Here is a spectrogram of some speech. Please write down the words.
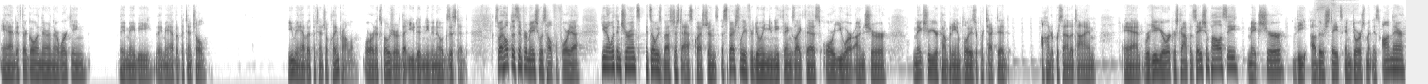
And if they're going there and they're working, they may be they may have a potential you may have a potential claim problem or an exposure that you didn't even know existed. So I hope this information was helpful for you. You know, with insurance, it's always best just to ask questions, especially if you're doing unique things like this or you are unsure. Make sure your company employees are protected 100% of the time and review your workers' compensation policy. Make sure the other state's endorsement is on there.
